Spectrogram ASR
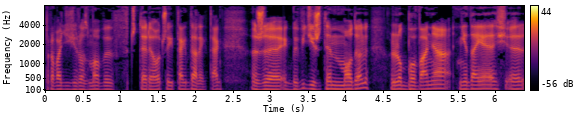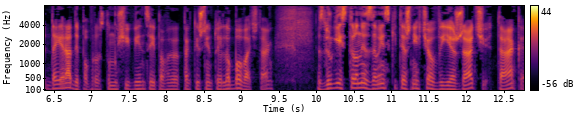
prowadzić rozmowy w cztery oczy i tak dalej, tak? Że jakby widzisz, ten model lobowania nie daje, daje rady, po prostu musi więcej praktycznie tutaj lobować, tak? Z drugiej strony Załęski też nie chciał wyjeżdżać, tak, e,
